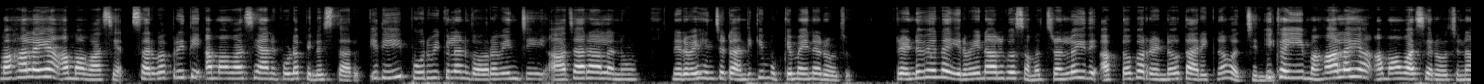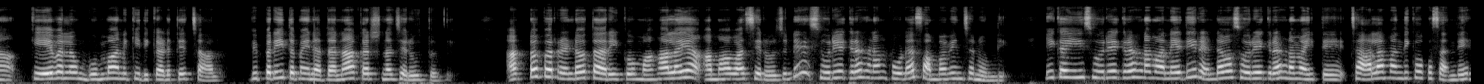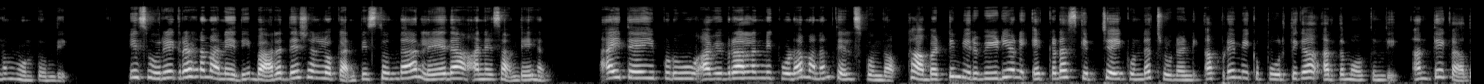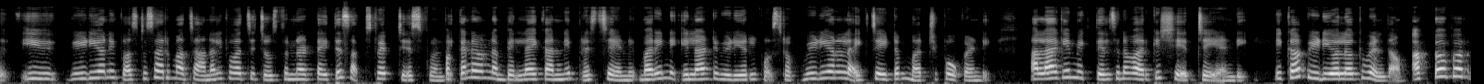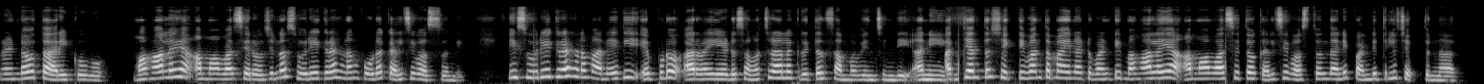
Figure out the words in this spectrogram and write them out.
మహాలయ అమావాస్య సర్వప్రీతి అమావాస్య అని కూడా పిలుస్తారు. ఇది పూర్వీకులను గౌరవించి ఆచారాలను నిర్వహించటానికి ముఖ్యమైన రోజు. రెండు వేల ఇరవై నాలుగో సంవత్సరంలో ఇది అక్టోబర్ రెండవ తారీఖున వచ్చింది. ఇక ఈ మహాలయ అమావాస్య రోజున కేవలం గుమ్మానికి ఇది కడితే చాలు. విపరీతమైన ధనాకర్షణ జరుగుతుంది. అక్టోబర్ రెండవ తారీఖు మహాలయ అమావాస్య రోజునే సూర్యగ్రహణం కూడా సంభవించనుంది. ఇక ఈ సూర్యగ్రహణం అనేది రెండవ సూర్యగ్రహణం అయితే చాలా మందికి ఒక సందేహం ఉంటుంది. ఈ సూర్యగ్రహణం అనేది భారతదేశంలో కనిపిస్తుందా లేదా అనే సందేహం. అయితే ఇప్పుడు ఆ వివరాలన్నీ కూడా మనం తెలుసుకుందాం. కాబట్టి మీరు వీడియోని ఎక్కడ స్కిప్ చేయకుండా చూడండి. అప్పుడే మీకు పూర్తిగా అర్థమవుతుంది. అంతేకాదు ఈ వీడియోని ఫస్ట్ సారి మా ఛానల్కి వచ్చి చూస్తున్నట్టయితే సబ్స్క్రైబ్ చేసుకోండి. పక్కనే ఉన్న బెల్ ఐకాన్ని ప్రెస్ చేయండి. మరిన్ని ఇలాంటి వీడియోల కోసం వీడియోను లైక్ చేయటం మర్చిపోకండి. అలాగే మీకు తెలిసిన వారికి షేర్ చేయండి. ఇక వీడియోలోకి వెళ్దాం. అక్టోబర్ రెండవ తారీఖు మహాలయ అమావాస్య రోజున సూర్యగ్రహణం కూడా కలిసి వస్తుంది. ఈ సూర్యగ్రహణం అనేది ఎప్పుడో అరవై ఏడు సంవత్సరాల క్రితం సంభవించింది అని అత్యంత శక్తివంతమైనటువంటి మహాలయ అమావాస్యతో కలిసి వస్తుందని పండితులు చెప్తున్నారు.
